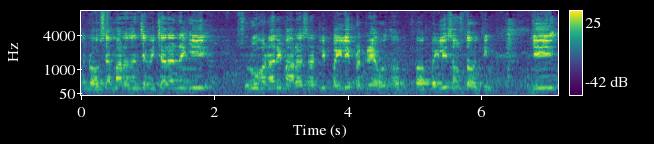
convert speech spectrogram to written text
पण भाऊसाहेब महाराजांच्या विचारानं ही सुरू होणारी महाराष्ट्रातली पहिली प्रक्रिया पहिली संस्था होती जी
